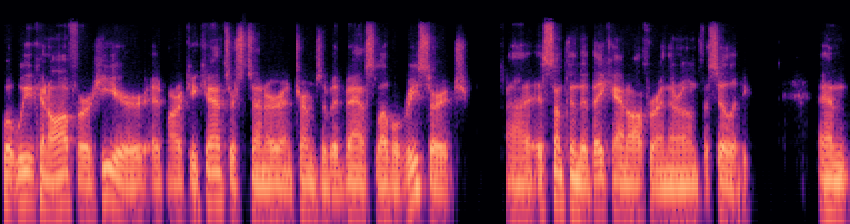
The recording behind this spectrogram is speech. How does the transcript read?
what we can offer here at Markey Cancer Center in terms of advanced level research uh, is something that they can't offer in their own facility. And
